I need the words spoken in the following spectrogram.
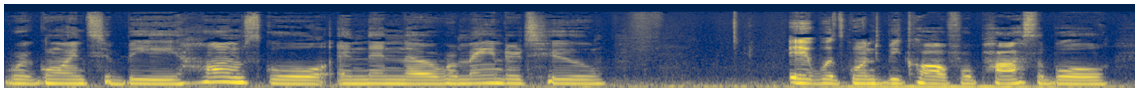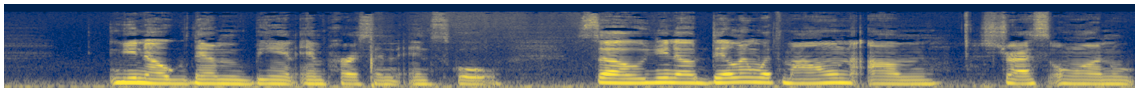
were going to be homeschool, and then the remainder two, it was going to be called for possible, you know, them being in person in school. So, you know, dealing with my own um, stress on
